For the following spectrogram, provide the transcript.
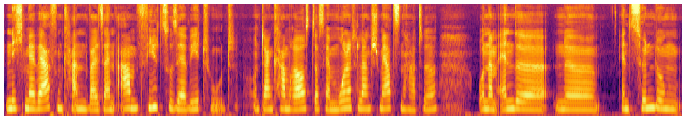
nicht mehr werfen kann, weil sein Arm viel zu sehr wehtut. Und dann kam raus, dass er monatelang Schmerzen hatte und am Ende eine Entzündung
